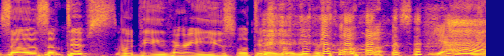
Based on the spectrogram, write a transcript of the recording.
so some tips would be very useful today, maybe for some of us. Yeah. You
